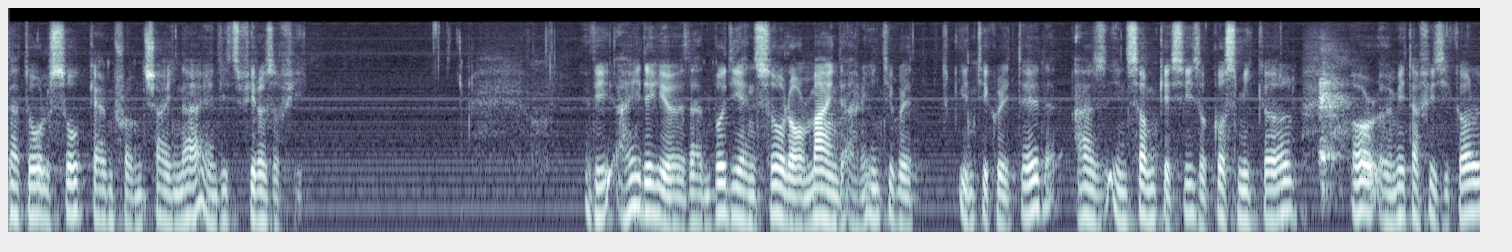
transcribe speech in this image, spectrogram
that also came from China and its philosophy. The idea that body and soul or mind are integrate, integrated has in some cases a cosmical or a metaphysical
